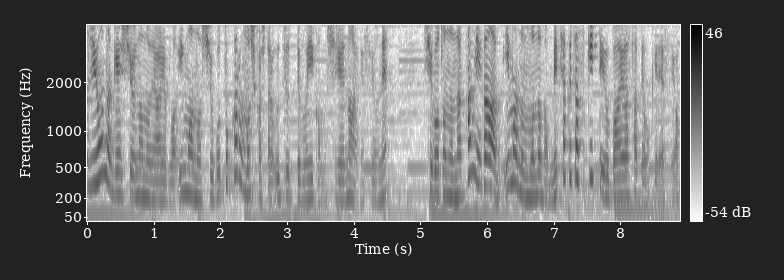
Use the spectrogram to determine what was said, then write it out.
じような月収なのであれば今の仕事からもしかしたら移ってもいいかもしれないですよね。仕事の中身が今のものがめちゃくちゃ好きっていう場合はさておきですよ。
